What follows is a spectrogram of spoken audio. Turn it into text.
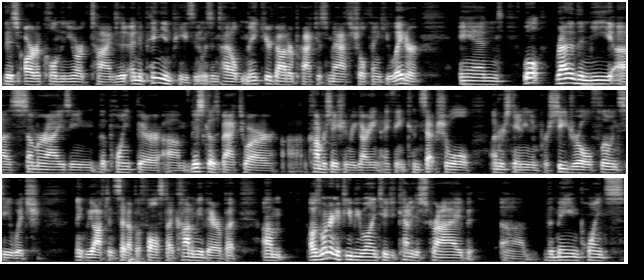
this article in the New York Times, an opinion piece, and it was entitled "Make Your Daughter Practice Math; She'll Thank You Later." And well, rather than me uh, summarizing the point there, um, this goes back to our uh, conversation regarding, I think, conceptual understanding and procedural fluency, which I think we often set up a false dichotomy there. But um, I was wondering if you'd be willing to kind of describe uh, the main points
